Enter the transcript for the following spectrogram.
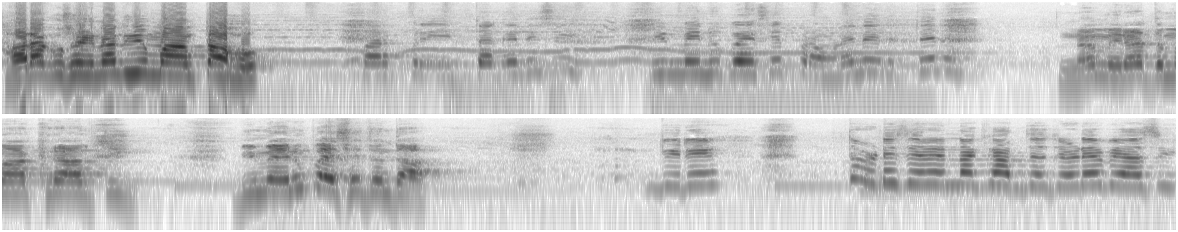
ਸਾਰਾ ਕੁਝ ਇਹਨਾਂ ਦੀ ਇਮਾਨਤਾ ਹੋ। ਪਰ ਪ੍ਰੀਤ ਤਾਂ ਕਹਿੰਦੀ ਸੀ ਵੀ ਮੈਨੂੰ ਪੈਸੇ ਪਰਾਉਣੇ ਨੇ ਦਿੱਤੇ ਨੇ। ਨਾ ਮੇਰਾ ਦਿਮਾਗ ਖਰਾਬ ਸੀ ਵੀ ਮੈਂ ਇਹਨੂੰ ਪੈਸੇ ਦਿੰਦਾ। ਵੀਰੇ ਤੁਹਾਡੇ ਸਿਰ ਇੰਨਾ ਕਰਜ਼ਾ ਚੜਿਆ ਪਿਆ ਸੀ।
